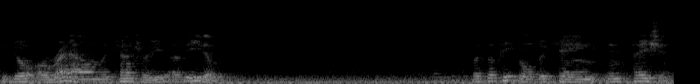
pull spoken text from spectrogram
to go around the country of Edom. But the people became impatient.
